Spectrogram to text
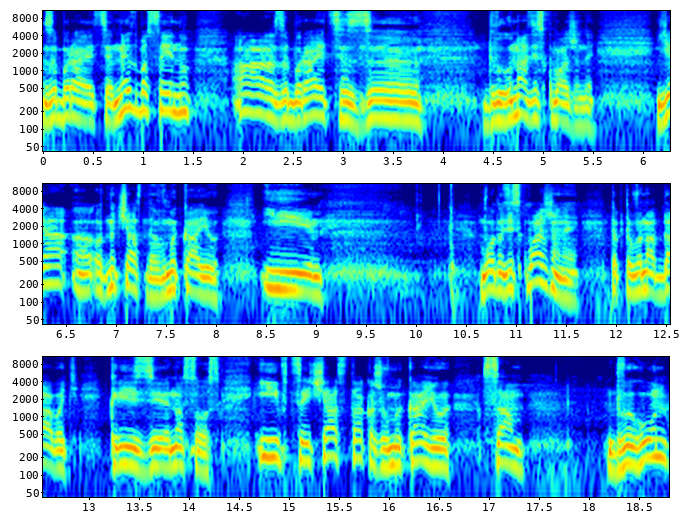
забирається не з басейну, а забирається з двигуна зі скважини. Я е, одночасно вмикаю і воду зі скважини, тобто вона давить крізь насос. І в цей час також вмикаю сам двигун.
